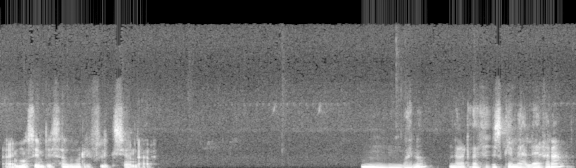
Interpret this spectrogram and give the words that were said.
hemos empezado a reflexionar. Mm, bueno, la verdad es que me alegra,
